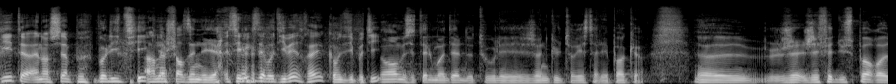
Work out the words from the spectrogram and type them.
dites un ancien politique. Arnold Schwarzenegger. C'est lui qui vous a motivé, très, quand vous étiez petit Non, mais c'était le modèle de tous les jeunes culturistes à l'époque. Euh, j'ai fait du sport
